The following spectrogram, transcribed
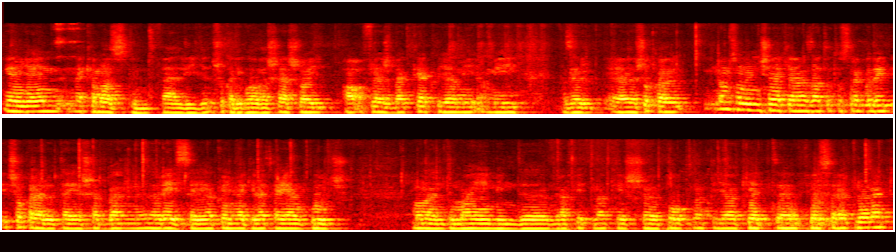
Igen, ugye én, nekem az tűnt fel így sokadik olvasásra, hogy a flashbackek, ugye, ami, ami azért e, sokkal, nem azt mondom, hogy nincsenek jelen az átadó de itt, itt sokkal erőteljesebben részei a könyvek, illetve ilyen kulcs momentumai, mind Grafitnak és Póknak, ugye a két főszereplőnek.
